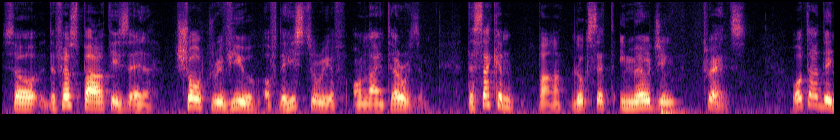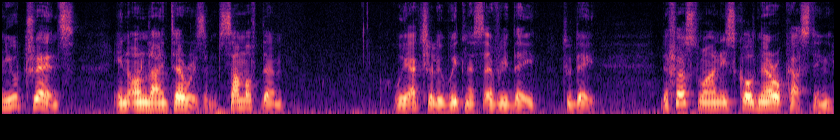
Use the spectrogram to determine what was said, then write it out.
So the first part is a short review of the history of online terrorism. The second part looks at emerging trends. What are the new trends in online terrorism? Some of them we actually witness every day today. The first one is called narrowcasting.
